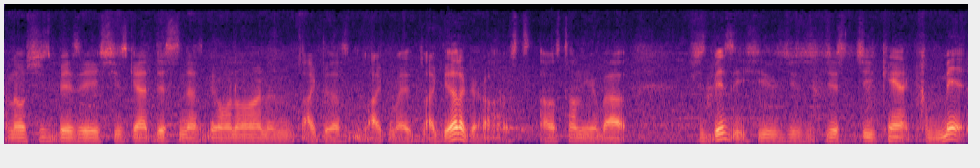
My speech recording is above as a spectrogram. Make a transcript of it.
I know she's busy. She's got this and that going on, and like this, like my like the other girl I was, I was telling you about. She's busy. She's just, just she can't commit.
